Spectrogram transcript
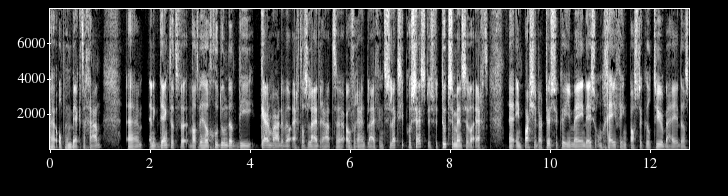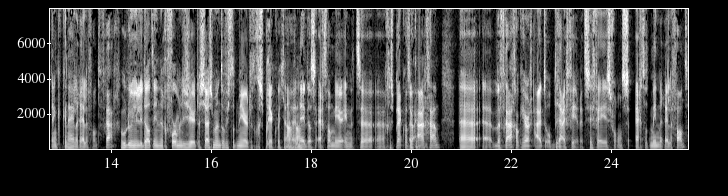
uh, op hun bek te gaan. Uh, en ik denk dat we wat we heel goed doen, dat die kernwaarden wel echt als leidraad uh, overeind blijven in het selectieproces. Dus we toetsen mensen wel echt uh, in pas je daartussen. Kun je mee in deze omgeving? Past de cultuur bij je? Dat is denk ik een hele relevante vraag. Hoe doen jullie dat in een geformaliseerd assessment of is dat meer het gesprek wat je aangaat? nee, dat is echt wel meer in het gesprek wat okay. we aangaan. we vragen ook heel erg uit op drijfveren. Het cv is voor ons echt wat minder relevant.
